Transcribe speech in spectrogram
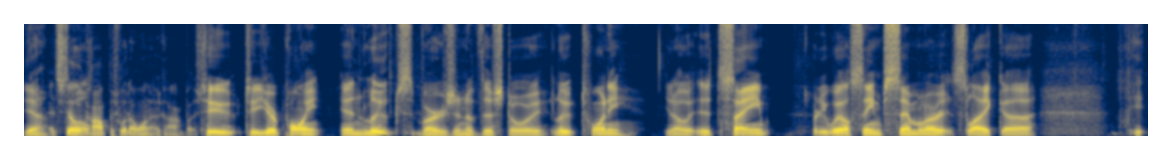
Yeah. and still Well, accomplish what I want to accomplish. to to your point in Luke's version of this story, Luke twenty, you know, it's same pretty well seems similar. It's like uh, it-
